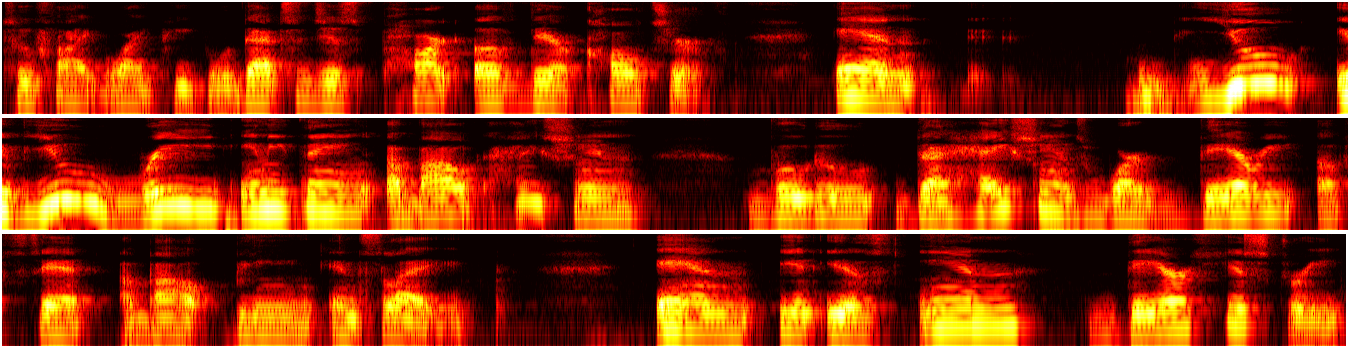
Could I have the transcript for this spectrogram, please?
to fight white people. That's just part of their culture. And you if you read anything about Haitian voodoo, the Haitians were very upset about being enslaved. And it is in their history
